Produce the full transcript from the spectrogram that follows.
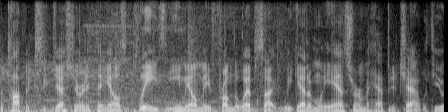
a topic suggestion, or anything else, please email me from the website. We get them, we answer them. Happy to chat with you.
